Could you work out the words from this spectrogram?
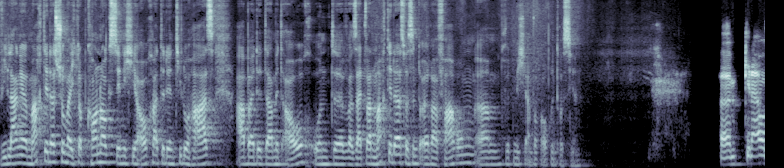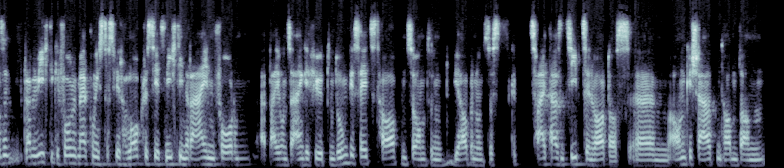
wie lange macht ihr das schon? Weil ich glaube, Connox, den ich hier auch hatte, den Tilo Haas, arbeitet damit auch. Und äh, seit wann macht ihr das? Was sind eure Erfahrungen? Ähm, Würde mich einfach auch interessieren. Ähm, genau, also ich glaube, eine wichtige Vorbemerkung ist, dass wir Holacracy jetzt nicht in reinen Form äh, bei uns eingeführt und umgesetzt haben, sondern wir haben uns das 2017 war das ähm, angeschaut und haben dann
